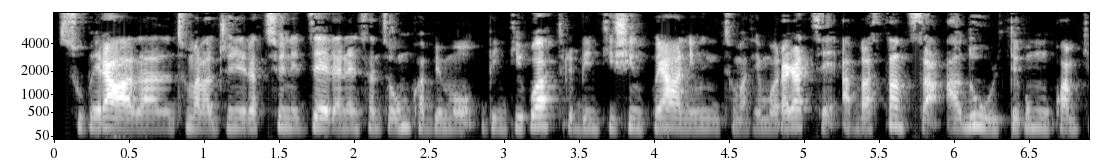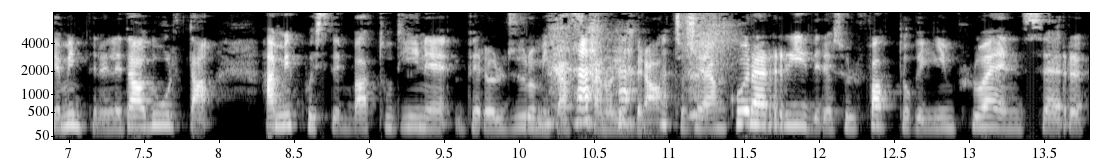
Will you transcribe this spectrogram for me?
superata, insomma, la generazione Z, nel senso comunque abbiamo 24 e 25 anni, quindi insomma siamo ragazze abbastanza adulte, comunque ampiamente nell'età adulta, a me queste battutine, vero il giuro, mi cascano le braccia, cioè ancora a ridere sul fatto che gli influencer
